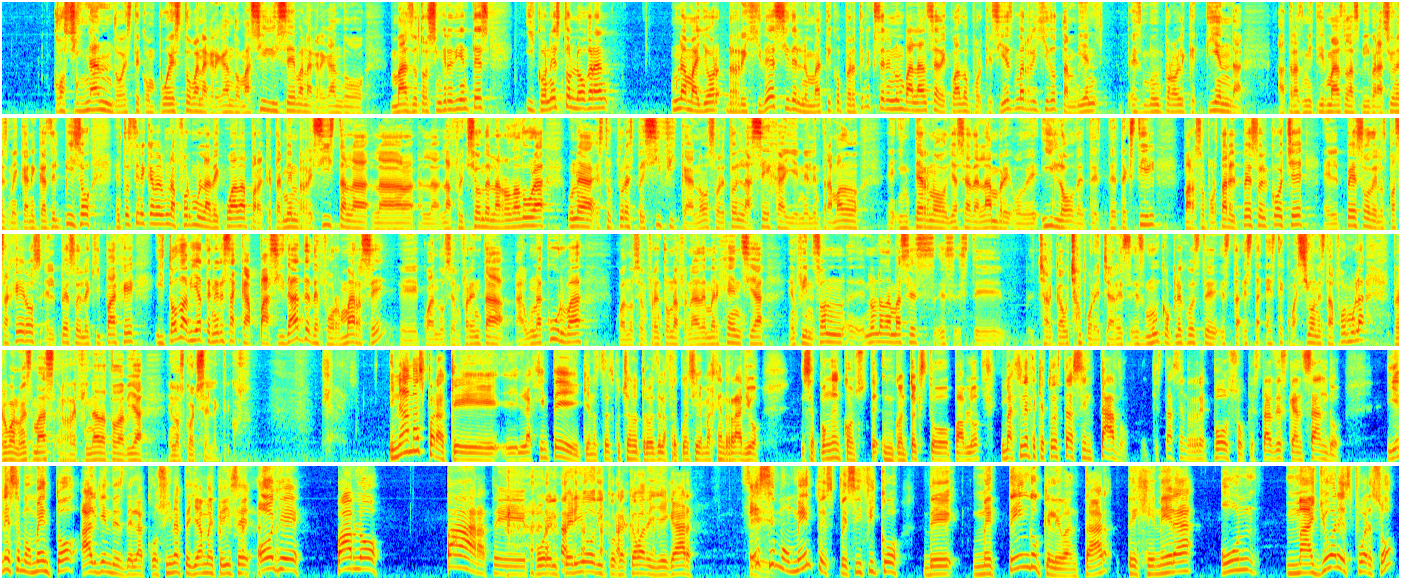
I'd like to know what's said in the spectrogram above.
cocinando este compuesto, van agregando más sílice, van agregando más de otros ingredientes y con esto logran una mayor rigidez sí del neumático, pero tiene que ser en un balance adecuado porque si es más rígido también es muy probable que tienda a transmitir más las vibraciones mecánicas del piso. Entonces tiene que haber una fórmula adecuada para que también resista la, fricción de la rodadura, una estructura específica, ¿no? sobre todo en la ceja y en el entramado eh, interno, ya sea de alambre o de hilo, de, textil, para soportar el peso del coche, el peso de los pasajeros, el peso del equipaje y todavía tener esa capacidad de deformarse eh, cuando se enfrenta a una curva cuando se enfrenta a una frenada de emergencia. En fin, son, eh, no nada más es, este, echar caucho por echar. Es, es muy complejo este, esta, esta, esta ecuación, esta fórmula, pero bueno, es más refinada todavía en los coches eléctricos. Y nada más para que eh, la gente que nos está escuchando a través de la frecuencia de imagen radio se ponga en, en, contexto, Pablo, imagínate que tú estás sentado, que estás en reposo, que estás descansando, y en ese momento alguien desde la cocina te llama y te dice, oye, Pablo, párate por el periódico que acaba de llegar. Ese momento específico de me tengo que levantar te genera un mayor esfuerzo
